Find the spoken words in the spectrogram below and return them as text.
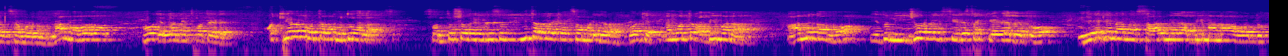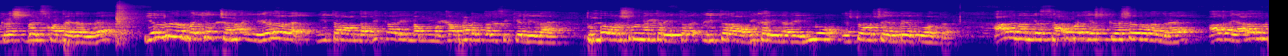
ಕೆಲಸ ಮಾಡೋದು ನಾನು ಅವಾಗ ಹೋಗಿ ಎಲ್ಲ ನಿಂತ್ಕೊತಾ ಇದ್ದೆ. ಕೇಳ್ಕೊಂತಾರ ಕುತೂಹಲ. ಸಂತೋಷ್ ಅವರ ಈ ಥರ ಎಲ್ಲ ಕೆಲಸ ಮಾಡಿದಾರ. ಓಕೆ ನಂಗೊಂಥರ ಅಭಿಮಾನ. ಆಮೇಲೆ ನಾನು ಇದು ನಿಜವಾಗಿ ಸೀರಿಯಸ್ ಆಗಿ ಕೇಳಲೇಬೇಕು. ಹೇಗೆ ನಾನು ಸಾರ್ ಮೇಲೆ ಅಭಿಮಾನ ಒಂದು ಕ್ರಶ್ ಬೆಳೆಸ್ಕೊತಾ ಇದ್ದಾರೆ ಅಂದರೆ ಎಲ್ಲರೂ ಇವ್ರ ಬಗ್ಗೆ ಚೆನ್ನಾಗಿ ಹೇಳೋರೆ. ಈ ಥರ ಒಂದು ಅಧಿಕಾರಿ ನಮ್ಮ ಕರ್ನಾಟಕದಲ್ಲಿ ಸಿಕ್ಕಿರಲಿಲ್ಲ. ತುಂಬ ವರ್ಷಗಳ ನಂತರ ಈ ಥರ ಈ ಥರ ಅಧಿಕಾರಿ ಇದ್ದಾರೆ. ಇನ್ನೂ ಎಷ್ಟೋ ವರ್ಷ ಇರಬೇಕು ಅಂತ. ಆಗ ನನಗೆ ಸಾರ್ ಬಗ್ಗೆ ಎಷ್ಟು ಕ್ರಶ್ ಇರೋದಂದ್ರೆ ಆಗ ಯಾರಾದರೂ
